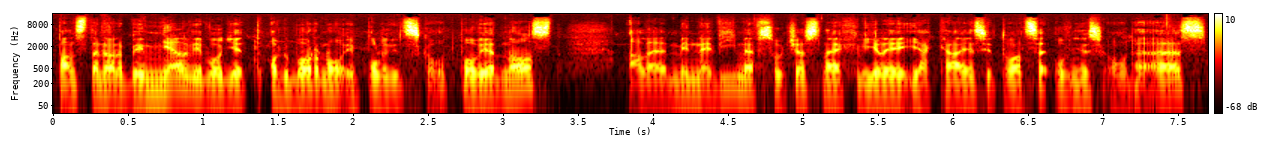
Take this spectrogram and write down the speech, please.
pan Stenor by měl vyvodit odbornou i politickou odpovědnost ale my nevíme v současné chvíli, jaká je situace uvnitř ODS,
